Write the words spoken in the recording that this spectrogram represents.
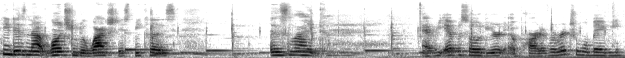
he does not want you to watch this because it's like every episode you're a part of a ritual, baby.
